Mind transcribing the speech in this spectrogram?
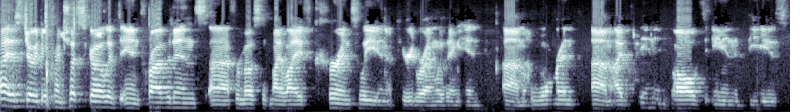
Hi, this is Joey DeFrancesco. Lived in Providence uh, for most of my life. Currently in a period where I'm living in um, Warren. Um, I've been involved in these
